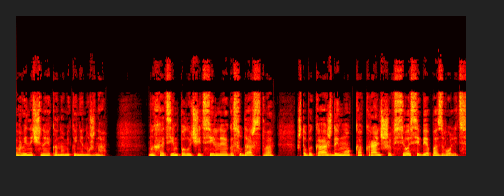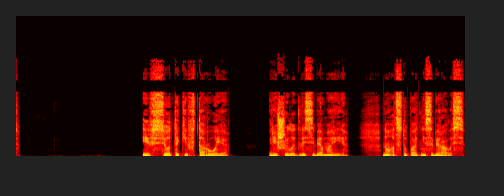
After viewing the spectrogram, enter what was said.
рыночная экономика не нужна. Мы хотим получить сильное государство, чтобы каждый мог, как раньше, все себе позволить. И все-таки второе, решила для себя Мария, но отступать не собиралась.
